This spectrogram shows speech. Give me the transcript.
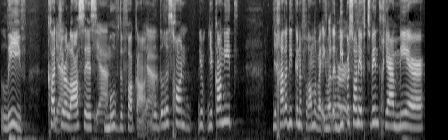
leave. Cut Ja. your losses, Ja. move the fuck on. Ja. Er is gewoon, je, je kan niet, je gaat het niet kunnen veranderen bij iemand. En die persoon heeft 20 jaar meer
